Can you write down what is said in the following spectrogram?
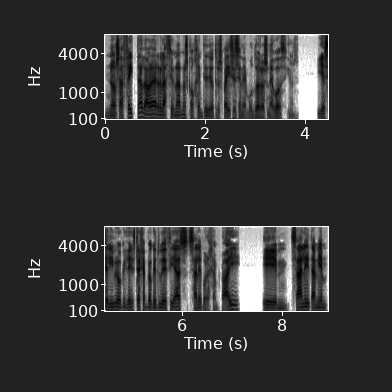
nos afecta a la hora de relacionarnos con gente de otros países en el mundo de los negocios. Y ese libro, este ejemplo que tú decías, sale, por ejemplo, ahí. Em, sale también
